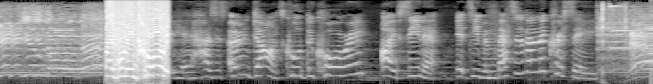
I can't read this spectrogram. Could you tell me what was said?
Did you know that? My boy Cory. here has his own dance called the Cory. I've seen it. It's even better than the Chrissy. Now.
